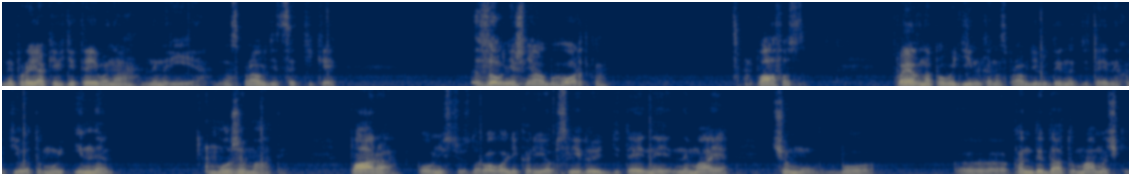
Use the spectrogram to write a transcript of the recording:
ні про яких дітей вона не мріє. Насправді це тільки зовнішня обгортка пафос, певна поведінка. Насправді людина дітей не хотіла, тому і не може мати. Пара повністю здорова, лікарі обслідують, дітей не, немає. Чому? Бо е, кандидат у мамочки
